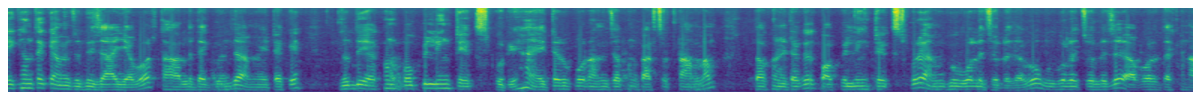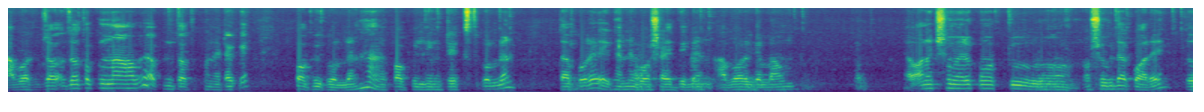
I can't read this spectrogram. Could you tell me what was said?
এইখান থেকে আমি যদি যাই আবার, তাহলে দেখবেন যে আমি এটাকে যদি এখন কপি লিঙ্ক টেক্সট করি হ্যাঁ এটার উপর আমি যখন কার্সরটা আনলাম, তখন এটাকে কপি লিঙ্ক টেক্সট করে আমি গুগলে চলে যাব। গুগলে চলে যাই আবার দেখেন, আবার যতক্ষণ না হবে, আপনি ততক্ষণ এটাকে কপি করলেন হ্যাঁ কপি লিঙ্ক টেক্সট করলেন, তারপরে এখানে বসাই দিলেন, আবার গেলাম। অনেক সময় এরকম একটু অসুবিধা করে, তো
